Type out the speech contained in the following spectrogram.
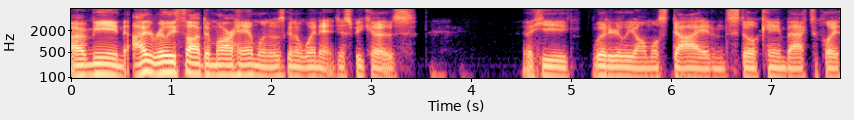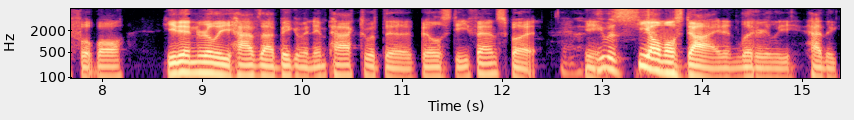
I mean, I really thought Damar Hamlin was going to win it just because he literally almost died and still came back to play football. He didn't really have that big of an impact with the Bills defense, but he, he was- he almost died and literally had the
